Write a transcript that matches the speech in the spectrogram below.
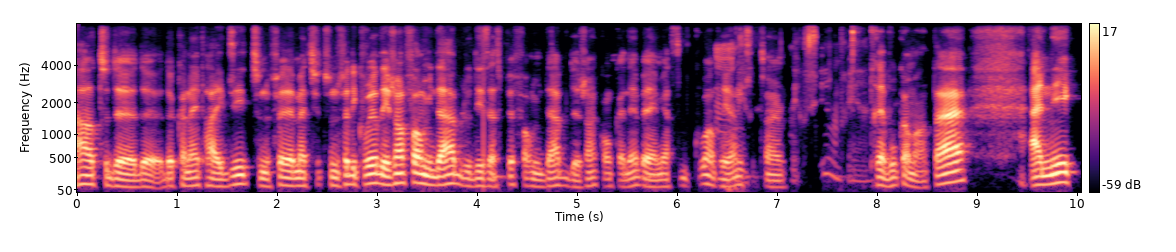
hâte de, connaître Heidi. Tu nous fais, Mathieu, tu nous fais découvrir des gens formidables ou des aspects formidables de gens qu'on connaît. Ben, merci beaucoup, Andréane. C'est un très beau commentaire. Annick,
